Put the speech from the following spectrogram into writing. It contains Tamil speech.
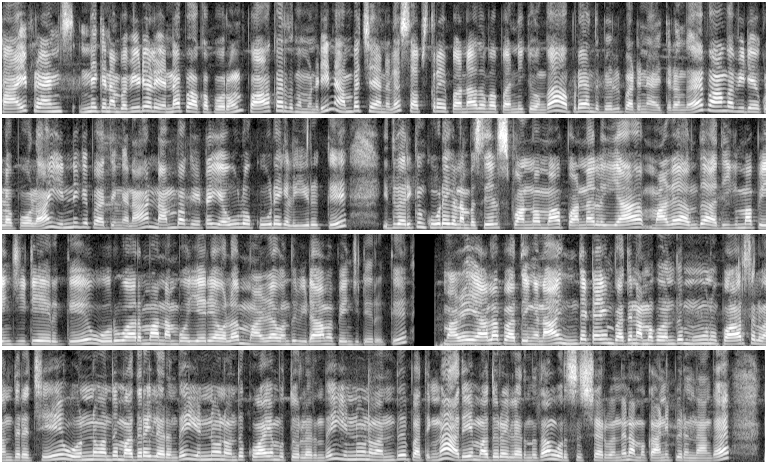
ஹாய் ஃப்ரெண்ட்ஸ் இன்றைக்கி நம்ம வீடியோவில் என்ன பார்க்க போகிறோம் பார்க்கறதுக்கு முன்னாடி நம்ம சேனலை சப்ஸ்கிரைப் பண்ணாதவங்க பண்ணிக்கோங்க. அப்படியே அந்த பெல் பட்டனை ஆகிடுங்க வாங்க வீடியோக்குள்ளே போகலாம் இன்றைக்கி பார்த்தீங்கன்னா நம்ம எவ்வளோ கூடைகள் இருக்குது இது வரைக்கும் கூடைகள் நம்ம சேல்ஸ் பண்ணோமா பண்ணலையா? மழை வந்து அதிகமாக பெஞ்சிகிட்டே இருக்குது ஒரு வாரமாக நம்ம ஏரியாவில் மழை வந்து விடாமல் பெஞ்சிட்டு இருக்குது மழையால் பார்த்தீங்கன்னா இந்த டைம் பார்த்து நமக்கு வந்து மூணு பார்சல் வந்துருச்சு. ஒன்று வந்து மதுரையிலேருந்து இன்னொன்று வந்து கோயம்புத்தூர்லேருந்து இன்னொன்று வந்து பார்த்திங்கன்னா அதே மதுரையிலேருந்து தான் ஒரு சிஸ்டர் வந்து நமக்கு அனுப்பியிருந்தாங்க.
